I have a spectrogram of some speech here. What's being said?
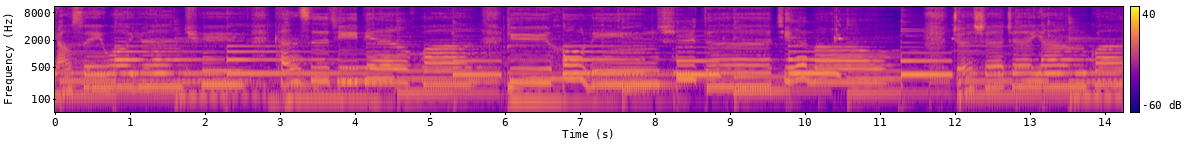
要随我远去看四季变化。雨后淋湿的睫毛，折射着阳光，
